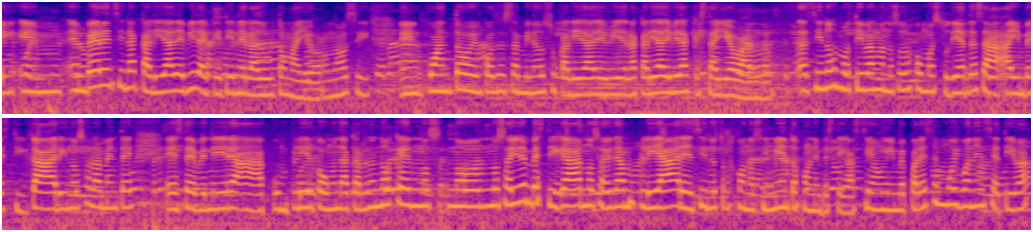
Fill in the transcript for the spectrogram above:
en, en, ver en sí la calidad de vida que tiene el adulto mayor, ¿no? Si, en cuanto en cuanto están viendo su calidad de vida, la calidad de vida que está llevando. Así nos motivan a nosotros como estudiantes a, investigar y no solamente este, venir a cumplir con una carrera, no que nos, nos ayude a investigar, nos ayude a ampliar en sí nuestros conocimientos con la investigación y me parece muy buena iniciativa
